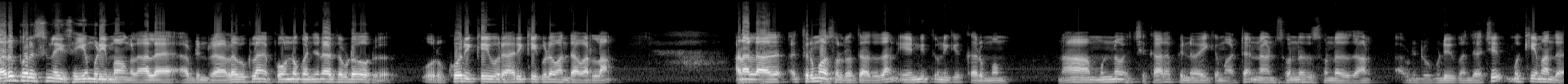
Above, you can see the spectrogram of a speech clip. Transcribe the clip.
மறுபரிசீலனை செய்ய முடியுமா அவங்களால அப்படின்ற அளவுக்குலாம் இப்போ இன்னும் கொஞ்ச நேரத்தை கூட ஒரு ஒரு கோரிக்கை ஒரு அறிக்கை கூட வந்தால் வரலாம். ஆனால் அது திரும்ப சொல்கிறது அதுதான் எண்ணி துணிக்க கருமம். நான் முன்ன வச்ச கால பின்ன வைக்க மாட்டேன். நான் சொன்னது சொன்னது தான் அப்படின்ற முடிவுக்கு வந்தாச்சு. முக்கியமாக அந்த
